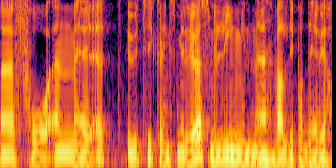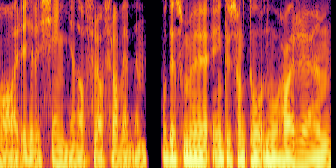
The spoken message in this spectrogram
uh, få en mer et utviklingsmiljø som ligner veldig på det vi har, eller kjenner da, fra, fra weben. Og det som er interessant, nå, nå har um,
